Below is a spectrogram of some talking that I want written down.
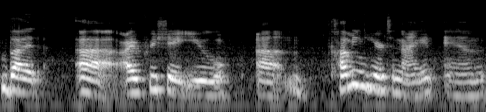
but uh, I appreciate you um, coming here tonight, and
